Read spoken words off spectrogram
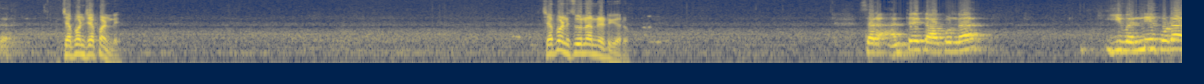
సార్. చెప్పండి చెప్పండి. చెప్పండి సూర్యనారాయణ రెడ్డి గారు. సరే అంతేకాకుండా ఇవన్నీ కూడా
